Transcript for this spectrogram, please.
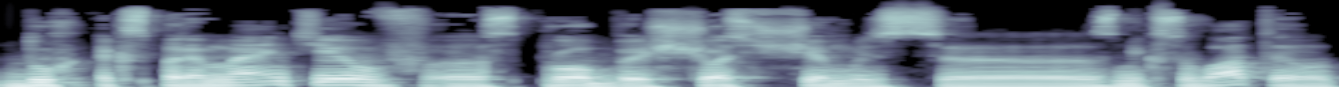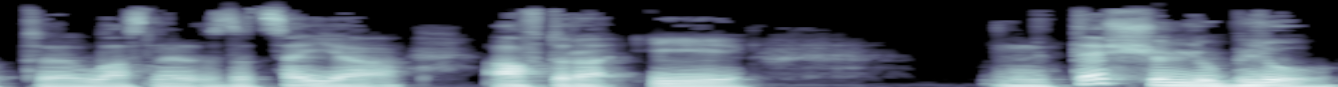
дух експериментів, е, спроби щось з чимось е, зміксувати. От, е, власне, за це я автора і не те, що люблю,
